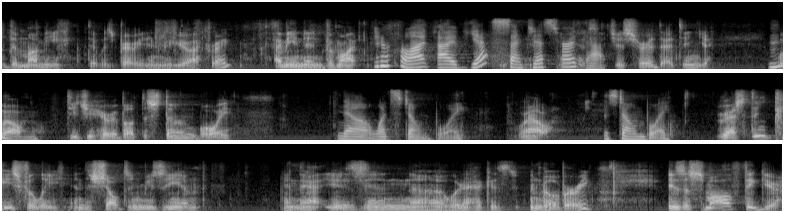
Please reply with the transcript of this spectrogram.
the mummy that was buried in New York, right? I mean, in Vermont. You know what? I yes, I just heard Yes, that. Just heard that, didn't you? Hmm. Well, did you hear about the Stone Boy? No, what Stone Boy? Well, The Stone Boy. resting peacefully in the Sheldon Museum, and that is in uh, where the heck is in Millbury, is a small figure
